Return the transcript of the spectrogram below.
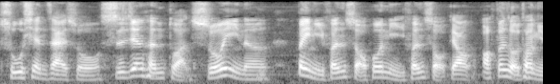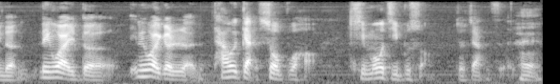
出现在说时间很短，所以呢被你分手或你分手掉哦分手掉你的另外的另外一个人他会感受不好，emoji 不爽就这样子。嘿，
